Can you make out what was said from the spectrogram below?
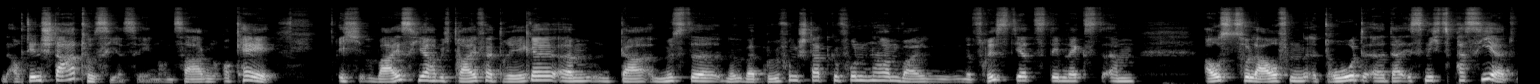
und auch den Status hier sehen und sagen, okay, ich weiß, hier habe ich drei Verträge, ähm, da müsste eine Überprüfung stattgefunden haben, weil eine Frist jetzt demnächst ähm, auszulaufen droht, äh, da ist nichts passiert.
